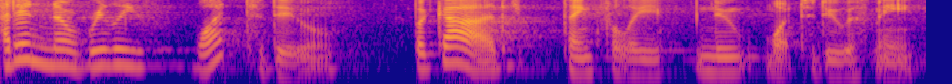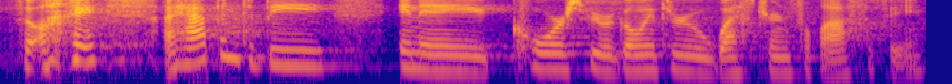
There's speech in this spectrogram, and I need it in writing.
I didn't know really what to do. But God, thankfully, knew what to do with me. So I, I happened to be in a course we were going through Western philosophy.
